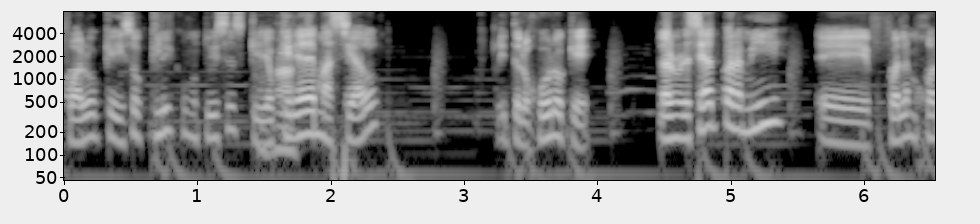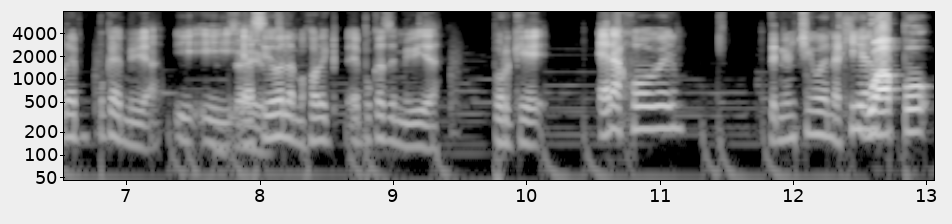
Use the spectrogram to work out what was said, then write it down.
fue algo que hizo clic, como tú dices, que yo Ajá. quería demasiado. Y te lo juro que la universidad para mí eh, fue la mejor época de mi vida. Y, y ¿En ha sido la mejor épocas de mi vida. Porque era joven, tenía un chingo de energía. Guapo.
